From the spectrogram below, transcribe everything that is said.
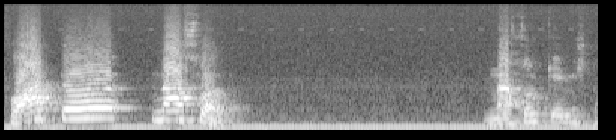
Foată nasol. Nasol că e mișto.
